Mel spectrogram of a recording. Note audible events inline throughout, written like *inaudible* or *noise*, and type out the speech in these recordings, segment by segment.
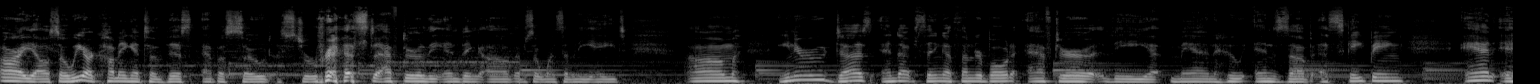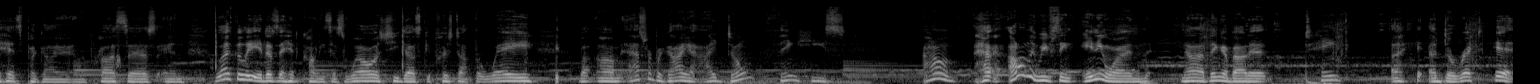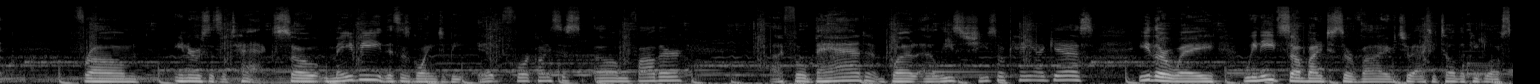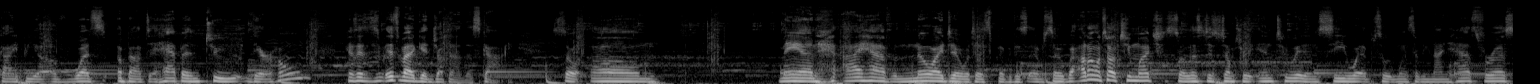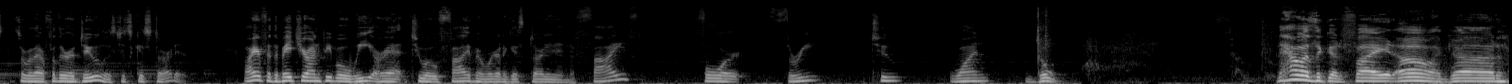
All right, y'all. So we are coming into this episode stressed *laughs* after the ending of episode 178. Um, Eneru does end up sending a thunderbolt after the man who ends up escaping, and it hits Pagaya in the process. And luckily, it doesn't hit Conis as well. She does get pushed out the way. But um, as for Pagaya, I don't think he's. I don't. *laughs* I don't think we've seen anyone. Now that I think about it, tank a, a direct hit from Eneru's attack. So maybe this is going to be it for Connie's um, father. I feel bad, but at least she's okay, I guess. Either way, we need somebody to survive to actually tell the people of Skypiea of what's about to happen to their home because it's, it's about to get dropped out of the sky. So, um, Man, I have no idea what to expect with this episode, but I don't want to talk too much, so let's just jump straight into it and see what episode 179 has for us. So without further ado, let's just get started. All right, for the Patreon people, we are at 205 and we're going to get started in 5, 4, 3, 2, 1, go. That was a good fight. Oh my god.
